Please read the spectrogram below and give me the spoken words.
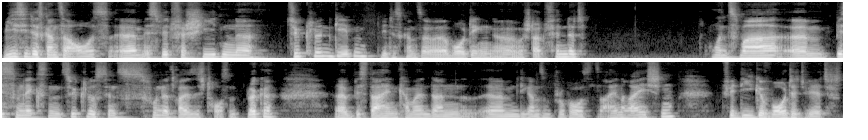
wie sieht das Ganze aus? Ähm, es wird verschiedene Zyklen geben, wie das ganze Voting äh, stattfindet. Und zwar ähm, bis zum nächsten Zyklus sind es 130.000 Blöcke. Äh, bis dahin kann man dann ähm, die ganzen Proposals einreichen, für die gewotet wird.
